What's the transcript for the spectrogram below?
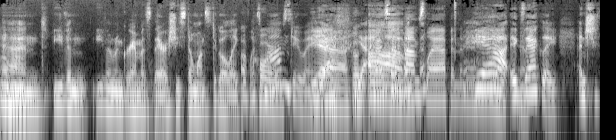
and even even when grandma's there, she still wants to go like, Of "What's course. mom doing?" Yeah. Go, Yeah. Can I sit in Um, mom's lap in the meeting? yeah, exactly. And she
